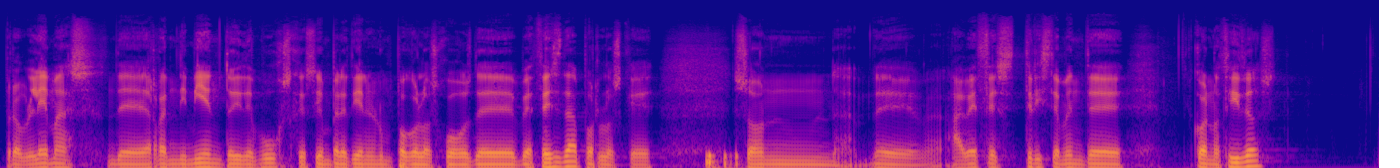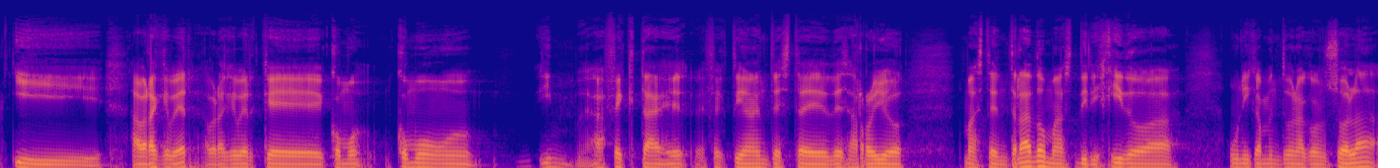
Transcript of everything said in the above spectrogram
problemas de rendimiento y de bugs que siempre tienen un poco los juegos de Bethesda, por los que son a veces tristemente conocidos y habrá que ver, habrá que ver que, cómo, cómo afecta eh, efectivamente este desarrollo más centrado, más dirigido a únicamente una consola,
